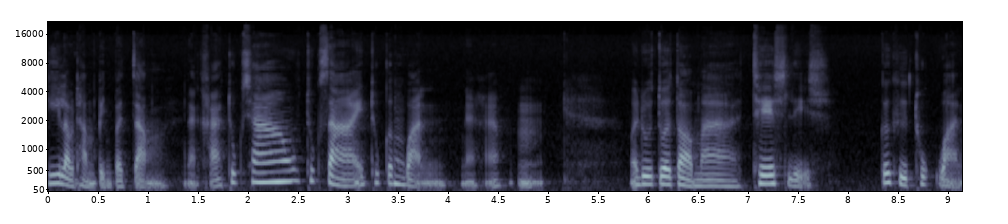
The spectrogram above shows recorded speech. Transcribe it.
ที่เราทำเป็นประจำนะคะ ทุกเช้า ทุกสาย ทุกกลางวันนะคะอืมมาดูตัวต่อมา täglich ก็คือทุกวัน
